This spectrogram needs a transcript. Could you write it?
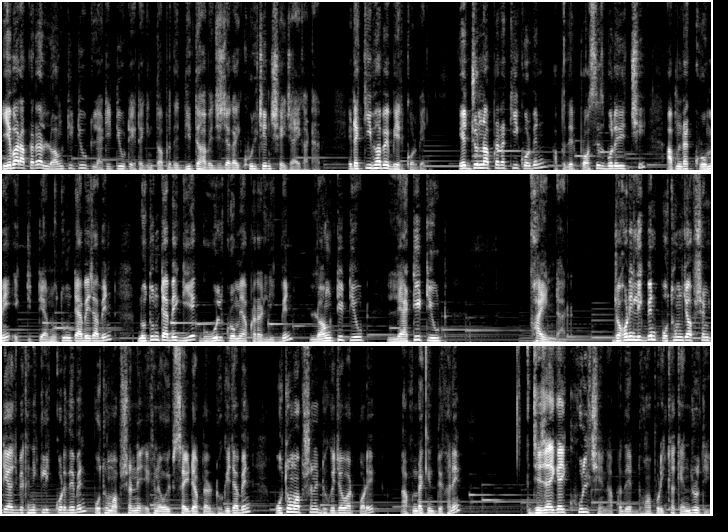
এবার আপনারা লংটিটিউড ল্যাটিটিউড এটা কিন্তু আপনাদের দিতে হবে যে জায়গায় খুলছেন সেই জায়গাটার। এটা কীভাবে বের করবেন? এর জন্য আপনারা কি করবেন? আপনাদের প্রসেস বলে দিচ্ছি। আপনারা ক্রমে একটি ট্যাব, নতুন ট্যাবে যাবেন। নতুন ট্যাবে গিয়ে গুগল ক্রমে আপনারা লিখবেন লংটিটিউড ল্যাটিটিউড ফাইন্ডার যখনই লিখবেন, প্রথম যে অপশানটি আসবে, এখানে ক্লিক করে দেবেন। প্রথম অপশানে এখানে ওয়েবসাইটে আপনারা ঢুকে যাবেন। প্রথম অপশানে ঢুকে যাওয়ার পরে আপনারা কিন্তু এখানে যে জায়গায় খুলছেন আপনাদের ধোঁয়া পরীক্ষা কেন্দ্রটি,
